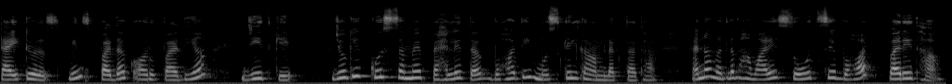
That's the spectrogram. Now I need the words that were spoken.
टाइटल्स मीन्स पदक और उपाधियाँ जीत के जो कि कुछ समय पहले तक बहुत ही मुश्किल काम लगता था। है ना? मतलब हमारे सोच से बहुत परे था।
